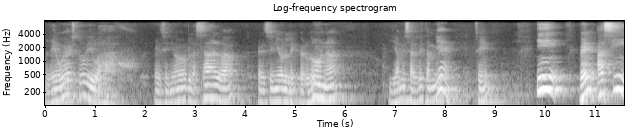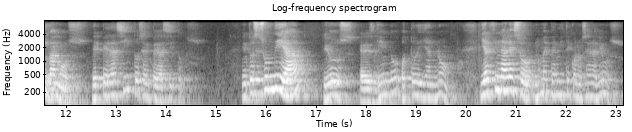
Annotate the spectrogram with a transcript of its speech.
Leo esto y digo, ah, el Señor la salva, el Señor le perdona, y ya me salvé también. ¿sí? Y ven, así vamos, de pedacitos en pedacitos. Entonces un día Dios es lindo, otro día no. Y al final eso no me permite conocer a Dios.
